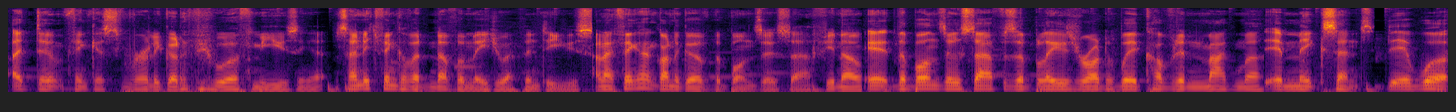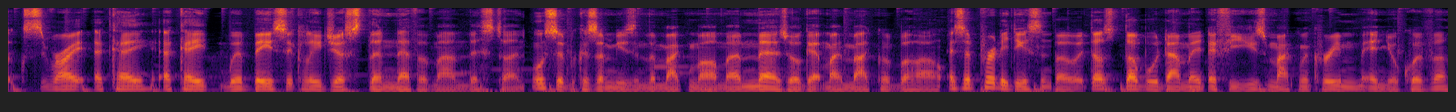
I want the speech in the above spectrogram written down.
I don't think it's really going to be worth me using it. So I need to think of another major weapon to use. And I think I'm going to go with the Bonzo Staff. You know, it, the Bonzo Staff is a blaze rod, we're covered in magma. It makes sense. It works, right? Okay, okay, we're basically just the Neverman this time. Also because I'm using the magma armor, I may as well get my magma bow out. It's a pretty decent bow. It does double damage if you use magma cream in your quiver.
